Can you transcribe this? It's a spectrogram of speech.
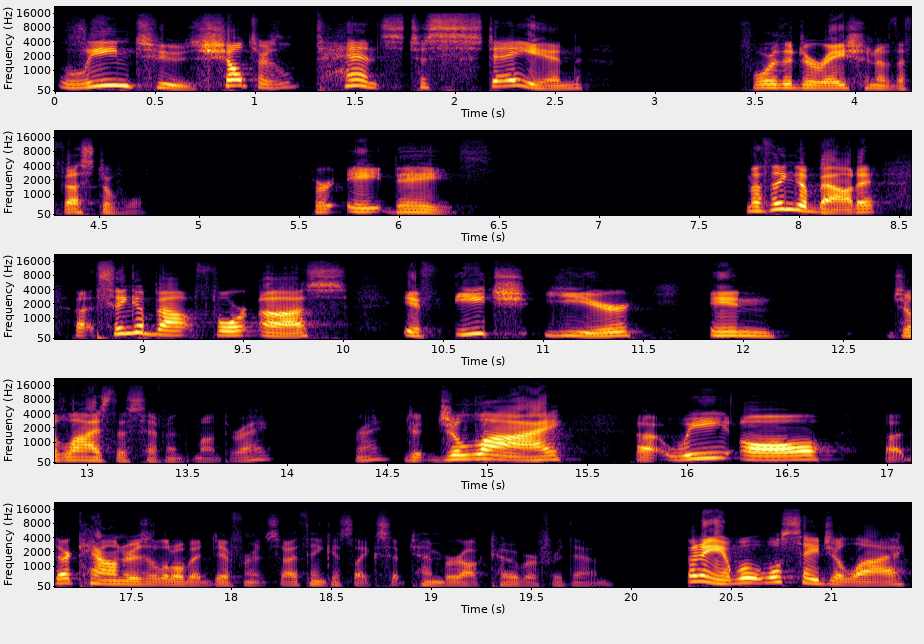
lean tos, shelters, tents to stay in for the duration of the festival for eight days. Now, think about it. Uh, think about for us if each year in July is the seventh month, right? Right? J- July, uh, we all, uh, their calendar is a little bit different, so I think it's like September, October for them. But anyway, we'll, we'll say July.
